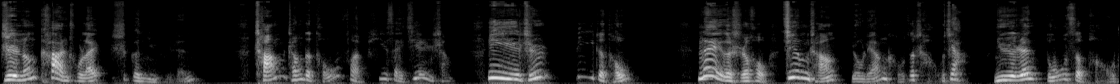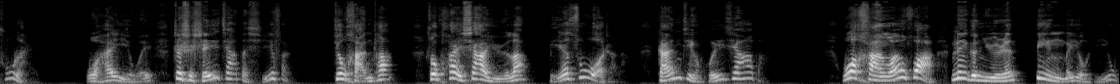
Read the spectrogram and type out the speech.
只能看出来是个女人，长长的头发披在肩上，一直低着头。那个时候，经常有两口子吵架。女人独自跑出来，我还以为这是谁家的媳妇儿，就喊他说：“快下雨了，别坐着了，赶紧回家吧。”我喊完话，那个女人并没有理我。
